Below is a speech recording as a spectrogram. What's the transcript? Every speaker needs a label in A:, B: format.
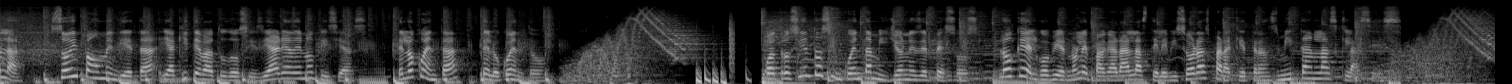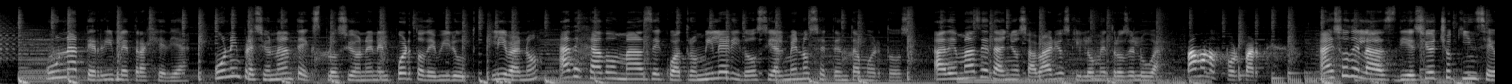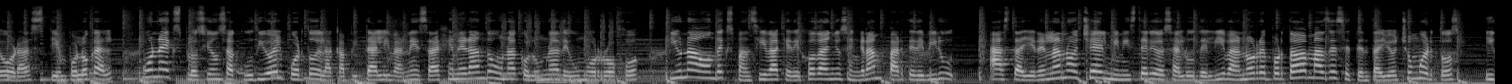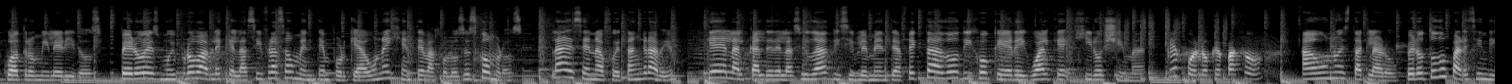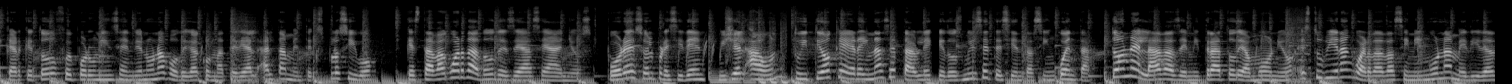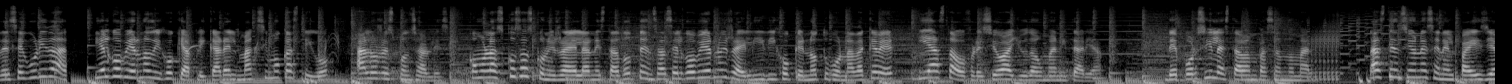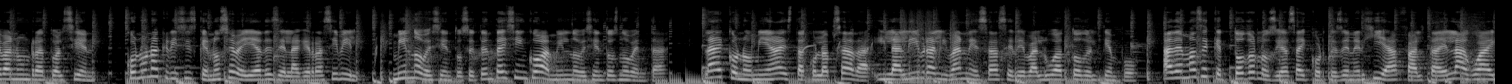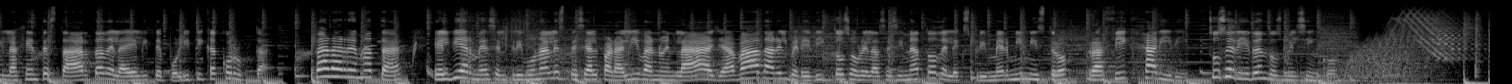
A: Hola, soy Pau Mendieta y aquí te va tu dosis diaria de noticias. ¿Te lo cuenta? Te lo cuento. 450 millones de pesos, lo que el gobierno le pagará a las televisoras para que transmitan las clases. Una terrible tragedia. Una impresionante explosión en el puerto de Beirut, Líbano, ha dejado más de 4.000 heridos y al menos 70 muertos, además de daños a varios kilómetros del lugar. Vámonos por partes. A eso de las 18:15 horas, tiempo local, una explosión sacudió el puerto de la capital libanesa, generando una columna de humo rojo y una onda expansiva que dejó daños en gran parte de Beirut. Hasta ayer en la noche, el Ministerio de Salud del Líbano reportaba más de 78 muertos y 4.000 heridos, pero es muy probable que las cifras aumenten porque aún hay gente bajo los escombros. La escena fue tan grave que el alcalde de la ciudad, visiblemente afectado, dijo que era igual que Hiroshima. ¿Qué fue lo que pasó? Aún no está claro, pero todo parece indicar que todo fue por un incendio en una bodega con material altamente explosivo que estaba guardado desde hace años. Por eso el presidente Michel Aoun tuiteó que era inaceptable que 2.750 toneladas de nitrato de amonio estuvieran guardadas sin ninguna medida de seguridad, y el gobierno dijo que aplicara el máximo castigo a los responsables. Como las cosas con Israel han estado tensas, el gobierno israelí dijo que no tuvo nada que ver y hasta ofreció ayuda humanitaria. De por sí la estaban pasando mal. Las tensiones en el país llevan un rato al 100, con una crisis que no se veía desde la Guerra Civil, 1975 a 1990. La economía está colapsada y la libra libanesa se devalúa todo el tiempo. Además de que todos los días hay cortes de energía, falta el agua y la gente está harta de la élite política corrupta. Para rematar, el viernes el Tribunal Especial para Líbano en La Haya va a dar el veredicto sobre el asesinato del ex primer ministro Rafik Hariri, sucedido en 2005.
